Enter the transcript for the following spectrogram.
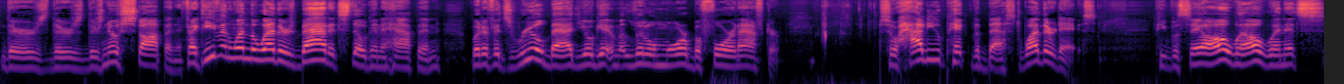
There's there's there's no stopping. In fact, even when the weather's bad, it's still going to happen. But if it's real bad, you'll get a little more before and after. So how do you pick the best weather days? People say, "Oh, well, when it's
